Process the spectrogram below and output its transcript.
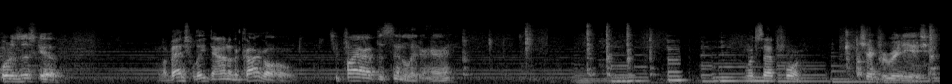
Where does this go? Eventually down to the cargo hold. Did you fire up the scintillator, Harry? What's that for? Check for radiation.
